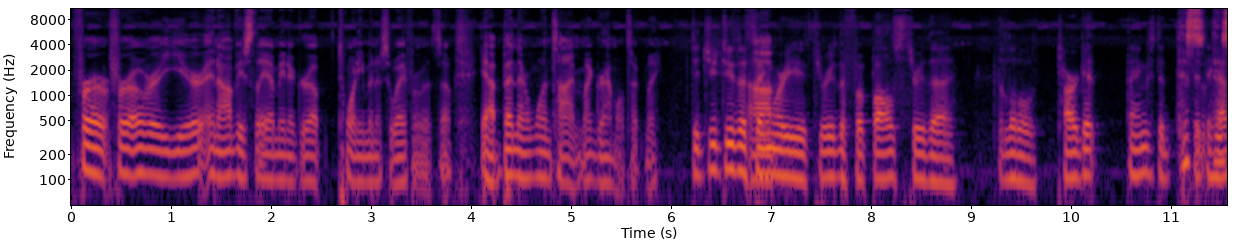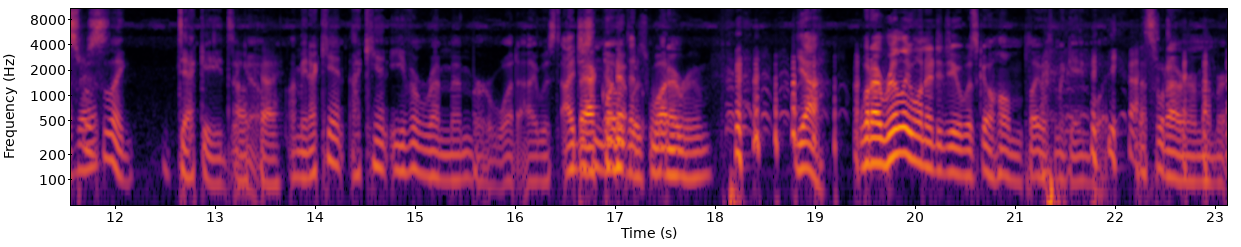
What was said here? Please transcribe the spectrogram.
for, for over a year. And obviously, I mean, I grew up 20 minutes away from it. So, yeah, I've been there one time. My grandma took me. Did you do the thing um, where you threw the footballs through the, the little target things? Did, this, did this was like decades ago. Okay. I mean, I can't I can't even remember what I was. I just Back know when it that was one I, room. yeah. What I really wanted to do was go home and play with my Game Boy. That's what I remember.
